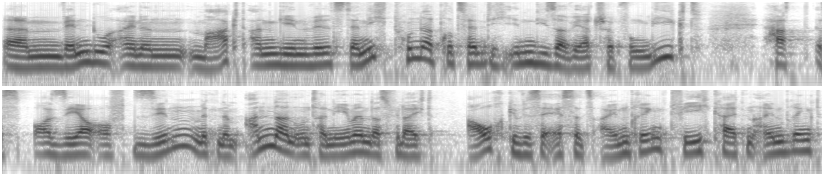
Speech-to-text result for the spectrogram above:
Ähm, wenn du einen Markt angehen willst, der nicht hundertprozentig in dieser Wertschöpfung liegt, hat es sehr oft Sinn, mit einem anderen Unternehmen, das vielleicht auch gewisse Assets einbringt, Fähigkeiten einbringt,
